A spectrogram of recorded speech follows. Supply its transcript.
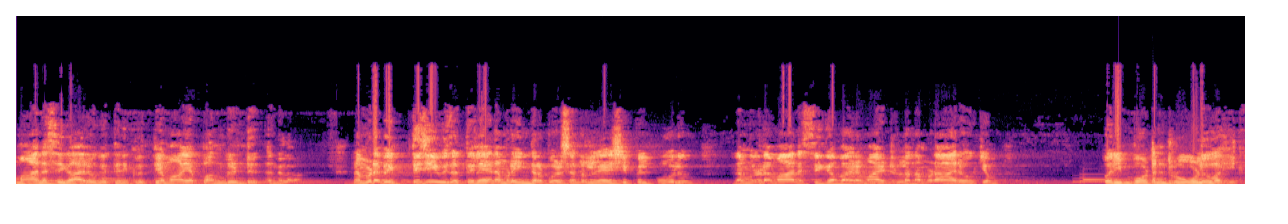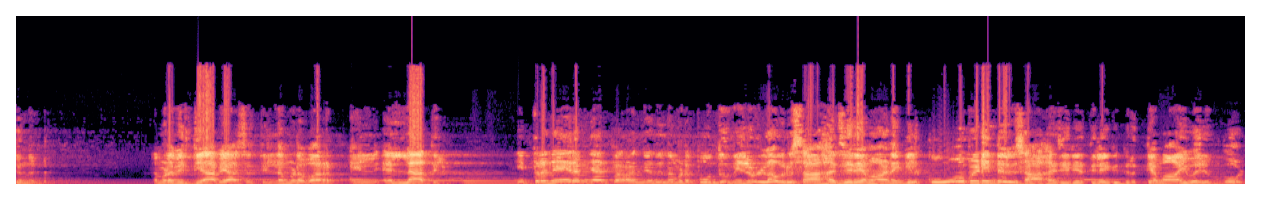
മാനസികാരോഗ്യത്തിന് കൃത്യമായ പങ്കുണ്ട് എന്നുള്ളതാണ്. നമ്മുടെ വ്യക്തി ജീവിതത്തിലെ നമ്മുടെ ഇന്റർപേഴ്സണൽ റിലേഷൻഷിപ്പിൽ പോലും നമ്മളുടെ മാനസികപരമായിട്ടുള്ള നമ്മുടെ ആരോഗ്യം ഒരു ഇമ്പോർട്ടന്റ് റോൾ വഹിക്കുന്നുണ്ട്. നമ്മുടെ വിദ്യാഭ്യാസത്തിൽ നമ്മുടെ വർക്കിൽ എല്ലാത്തിലും. ഇത്ര നേരം ഞാൻ പറഞ്ഞത് നമ്മുടെ പൊതുവിലുള്ള ഒരു സാഹചര്യമാണെങ്കിൽ കോവിഡിന്റെ ഒരു സാഹചര്യത്തിലേക്ക് കൃത്യമായി വരുമ്പോൾ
